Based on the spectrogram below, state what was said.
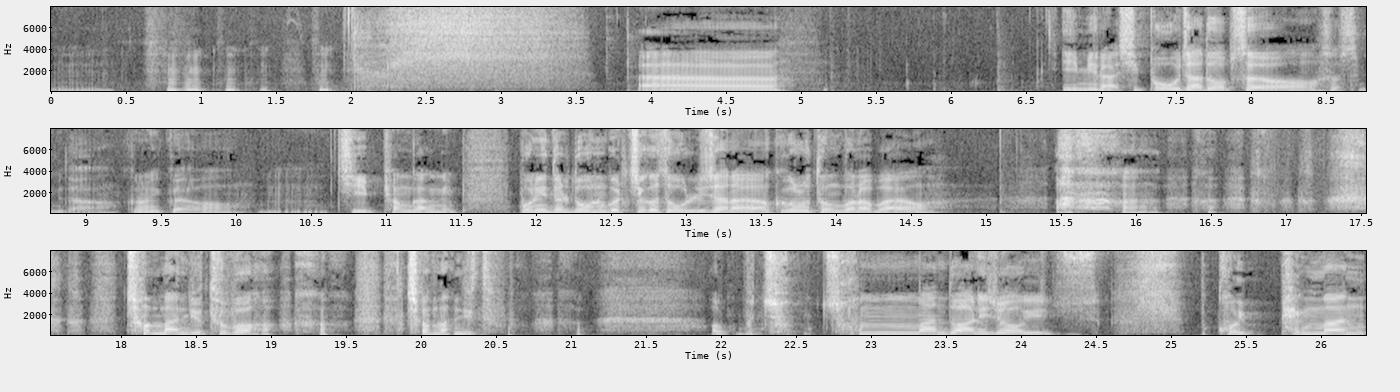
음. 아, 이민아 씨, 보호자도 없어요. 썼습니다. 그러니까요. 음, 지평강님, 본인들 노는 걸 찍어서 올리잖아요. 그걸로 돈 버나 봐요. 천만 유튜버. 천만 유튜버. 어, 뭐, 천, 천만도 아니죠. 거의 백만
